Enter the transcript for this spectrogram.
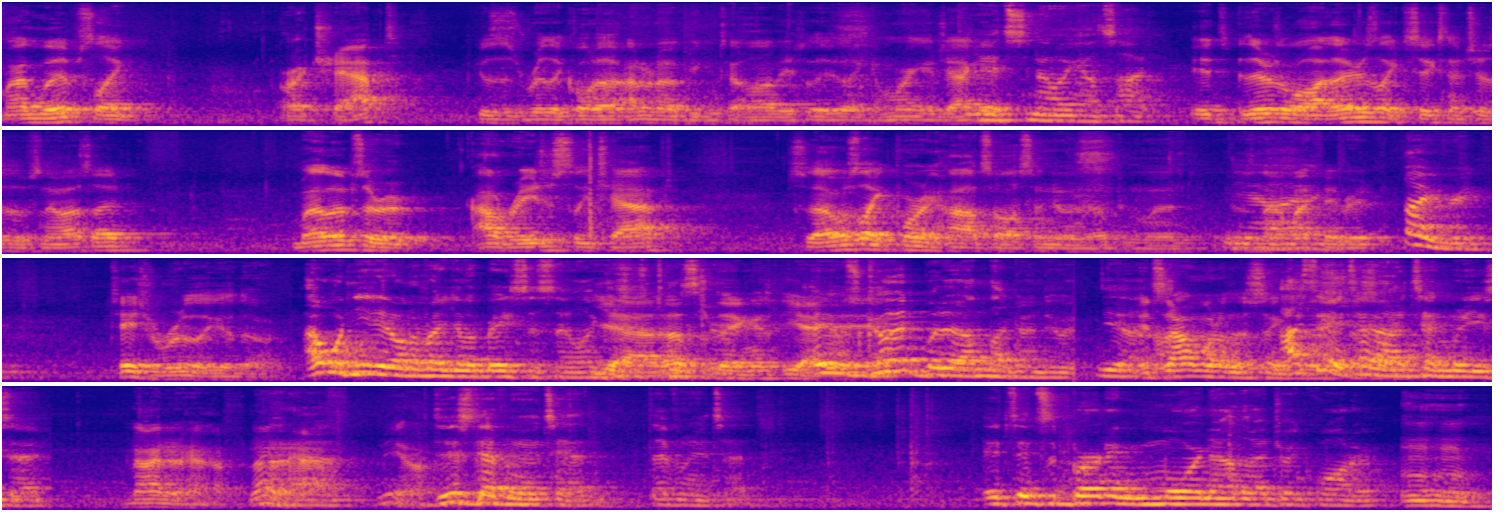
My lips like are chapped because it's really cold out. I don't know if you can tell. Obviously, like I'm wearing a jacket. It's snowing outside. It's there's a lot. There's like six inches of snow outside. My lips are outrageously chapped. So that was like pouring hot sauce into an open wound. It was not my I- favorite. I agree. Tastes really good though. I wouldn't eat it on a regular basis. Though. Like, this Yeah, is that's the thing. Yeah, it was yeah, yeah. good, but I'm not gonna do it. Yeah. It's not one of those things. I say a 10 out of 10. What do you say? Nine and a half. Nine and a half. You know. This is definitely a 10. Definitely a 10. It's it's burning more now that I drink water. Mm-hmm.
